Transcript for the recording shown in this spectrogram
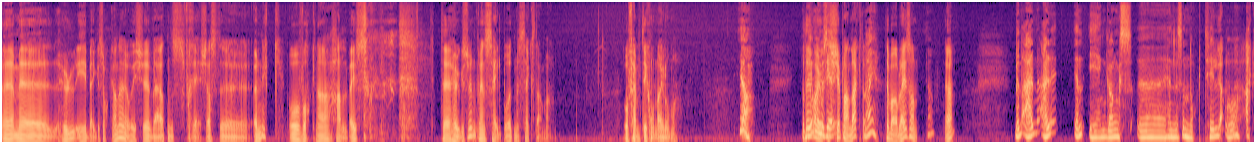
eh, med hull i begge sokkene og ikke verdens fresheste ønik, og våkna halvveis til Haugesund på en seilbåt med seks damer. Og 50 kroner i lomma. ja. Og det, Det var jo si- ikke planlagt. da. Nei. Det bare ble sånn. Ja. Ja. Men er, er det en engangshendelse nok til Ja, å ak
